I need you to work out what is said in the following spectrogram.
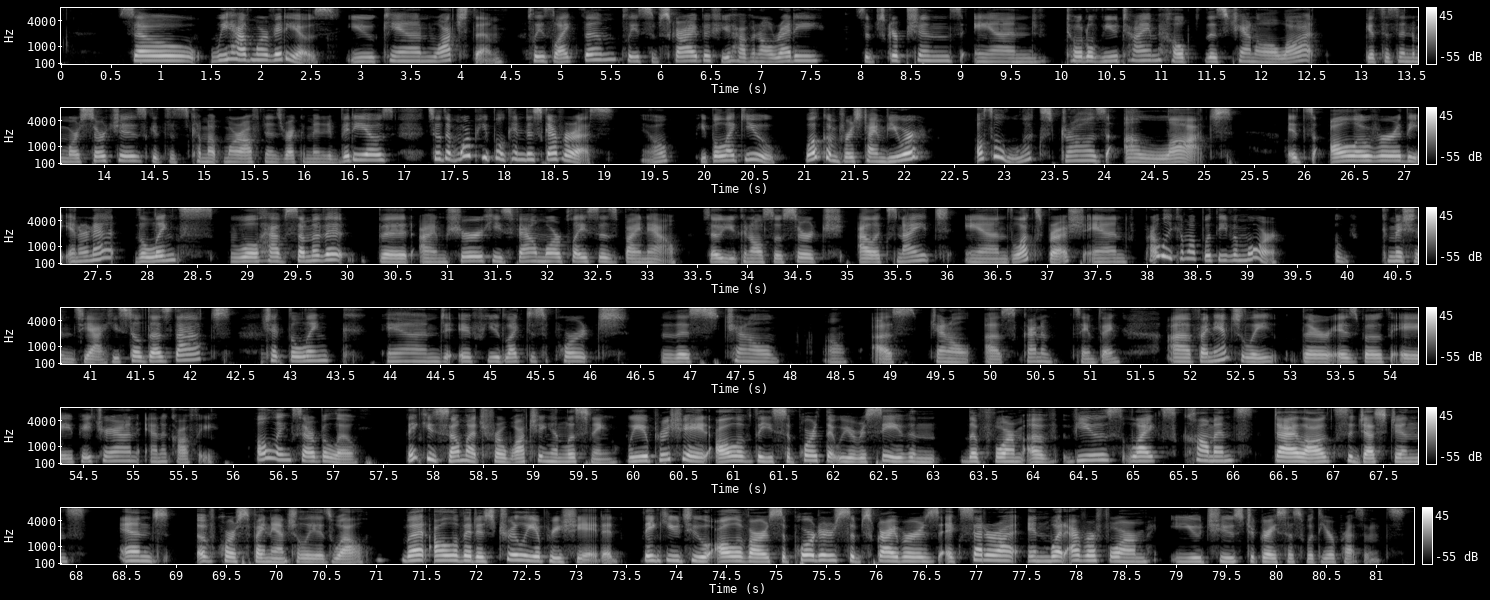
So we have more videos. You can watch them. Please like them. Please subscribe if you haven't already. Subscriptions and total view time helped this channel a lot. Gets us into more searches, gets us come up more often as recommended videos, so that more people can discover us. You know, people like you. Welcome, first-time viewer. Also, Lux draws a lot. It's all over the internet. The links will have some of it, but I'm sure he's found more places by now. So you can also search Alex Knight and Luxbrush and probably come up with even more. Oh, commissions. Yeah, he still does that. Check the link. And if you'd like to support this channel, well, us, channel us, kind of same thing, uh, financially, there is both a Patreon and a Ko-fi. All links are below. Thank you so much for watching and listening. We appreciate all of the support that we receive in the form of views, likes, comments, dialogue, suggestions, and of course financially as well. But all of it is truly appreciated. Thank you to all of our supporters, subscribers, etc. in whatever form you choose to grace us with your presence.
